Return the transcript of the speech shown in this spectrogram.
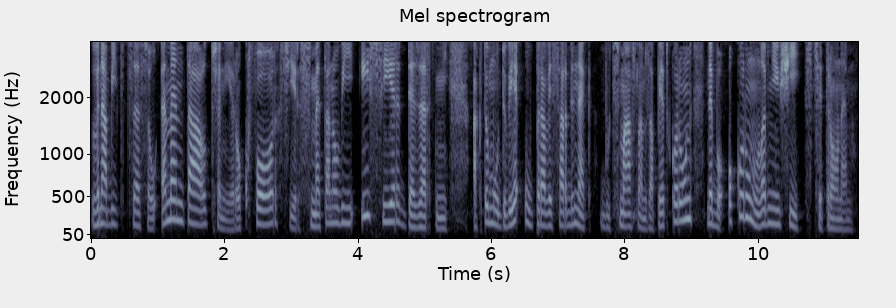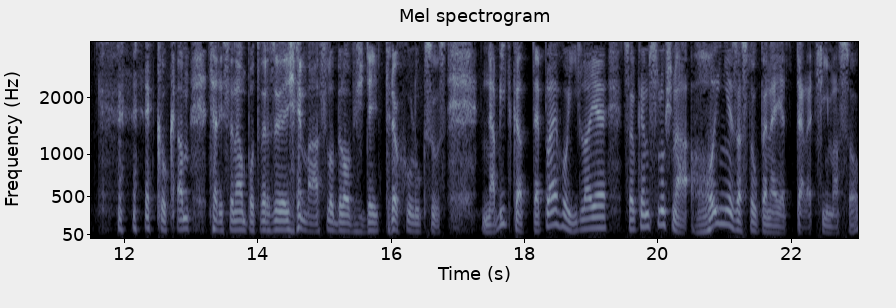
V nabídce jsou emmental, třený roquefort, sír smetanový i sír dezertní. A k tomu dvě úpravy sardinek, buď s máslem za 5 korun, nebo o korunu levnější s citrónem. Koukám, tady se nám potvrzuje, že máslo bylo vždy trochu luxus. Nabídka teplého jídla je celkem slušná. Hojně zastoupené je telecí maso,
